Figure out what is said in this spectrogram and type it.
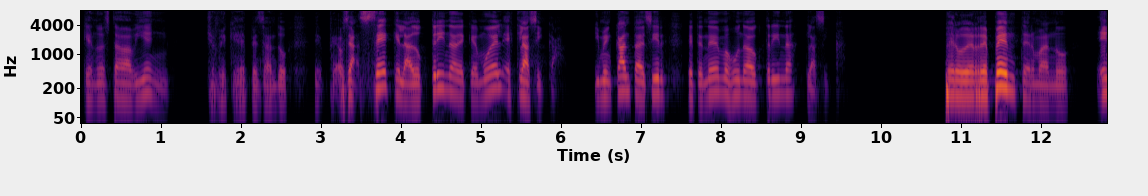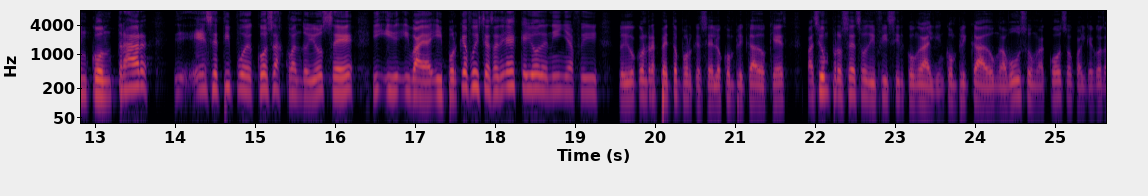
que no estaba bien. Yo me quedé pensando, eh, o sea, sé que la doctrina de Kemuel es clásica y me encanta decir que tenemos una doctrina clásica. Pero de repente, hermano, encontrar ese tipo de cosas cuando yo sé, y, vaya, ¿y por qué fuiste a Es que yo de niña fui, lo digo con respeto porque sé lo complicado que es, pasé un proceso difícil con alguien, complicado, un abuso, un acoso, cualquier cosa.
